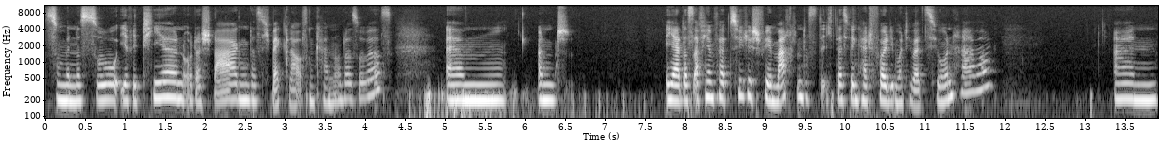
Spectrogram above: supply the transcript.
zumindest so irritieren oder schlagen, dass ich weglaufen kann oder sowas. Ähm, und ja, das auf jeden Fall psychisch viel macht und dass ich deswegen halt voll die Motivation habe. Und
